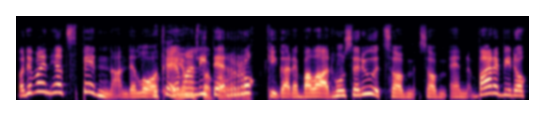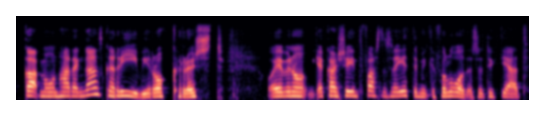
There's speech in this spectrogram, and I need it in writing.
Och det var en helt spännande låt. Okej, det var en lite rockigare ballad. Hon ser ut som, som en Barbie-docka men hon har en ganska rivig rockröst. Och även om jag kanske inte fastnade så jättemycket för låten så tyckte jag att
